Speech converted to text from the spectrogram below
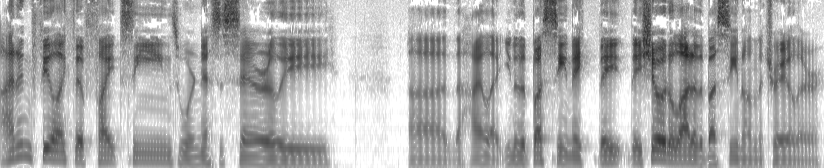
I didn't feel like the fight scenes were necessarily uh, the highlight. You know, the bus scene they they they showed a lot of the bus scene on the trailer,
